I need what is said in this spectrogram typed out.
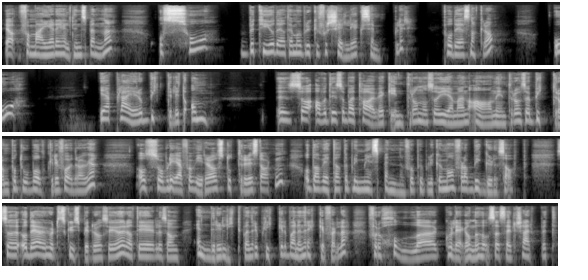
Ja, for meg er det hele tiden spennende. Og så betyr jo det at jeg må bruke forskjellige eksempler på det jeg snakker om. Og jeg pleier å bytte litt om. Så av og til så bare tar jeg vekk introen, og så gir jeg meg en annen intro, og så bytter jeg om på to bolker i foredraget. Og så blir jeg forvirra og stotrer i starten, og da vet jeg at det blir mer spennende for publikum òg, for da bygger det seg opp. Så, og det har jeg hørt skuespillere også gjøre, at de liksom endrer litt på en replikk eller bare en rekkefølge for å holde kollegaene og seg selv skjerpet.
